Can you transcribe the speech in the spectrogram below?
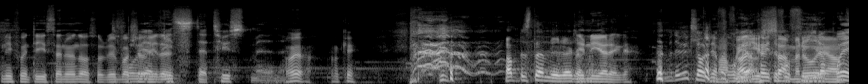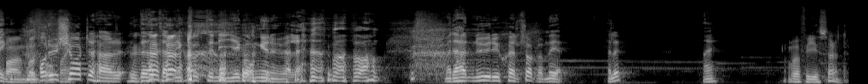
Ni får inte gissa nu ändå, så det är bara att Får köra jag vidare. visst det, tyst med det nu. Ja, ja, okej. Han bestämmer ju Det är reglerna. nya regler. Men det är väl klart jag får, jag kan ju gissa, inte få fyra poäng. Har du kört det här, den här tävlingen 79 gånger nu eller? Men det här, nu är det ju självklart vem det är. Eller? Nej? Varför gissar du inte?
